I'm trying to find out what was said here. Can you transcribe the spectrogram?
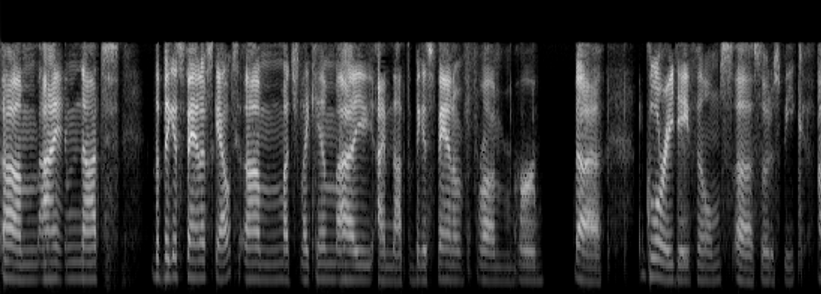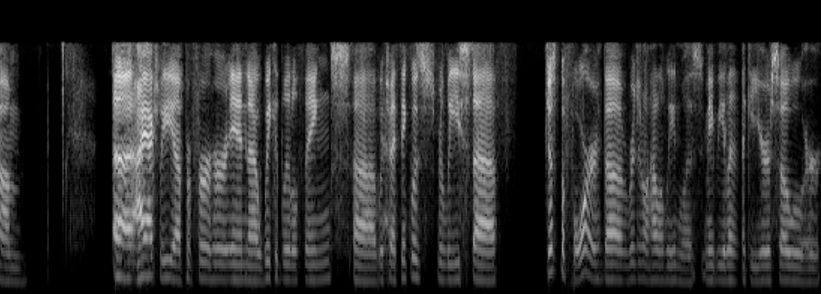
Um, I'm not the biggest fan of Scout. Um, much like him, I I'm not the biggest fan of from her uh, glory day films, uh, so to speak. Um, uh, I actually uh, prefer her in uh, Wicked Little Things, uh, which I think was released uh, just before the original Halloween was, maybe like a year or so or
